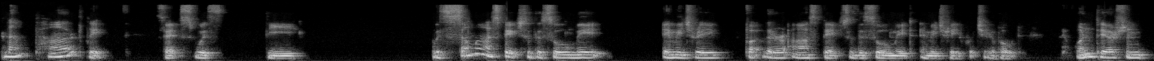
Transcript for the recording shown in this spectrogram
that partly fits with the with some aspects of the soulmate imagery, but there are aspects of the soulmate imagery which are about the one person,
